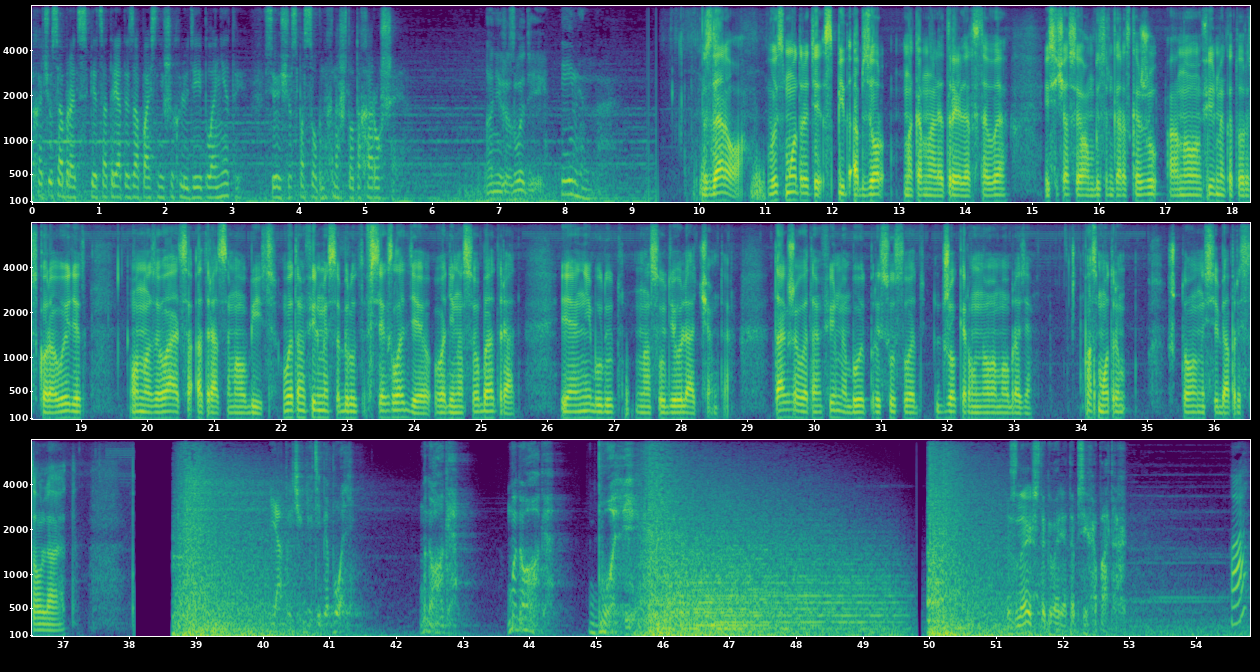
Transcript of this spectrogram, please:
хочу собрать спецотряд из опаснейших людей планеты, все еще способных на что-то хорошее. Они же злодеи. Именно. Здорово! Вы смотрите спид-обзор на канале Трейлерс ТВ. И сейчас я вам быстренько расскажу о новом фильме, который скоро выйдет. Он называется «Отряд самоубийц». В этом фильме соберут всех злодеев в один особый отряд. И они будут нас удивлять чем-то. Также в этом фильме будет присутствовать Джокер в новом образе. Посмотрим, что он из себя представляет. Я причиню тебе боль. Много, много боли. Знаешь, что говорят о психопатах? А?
